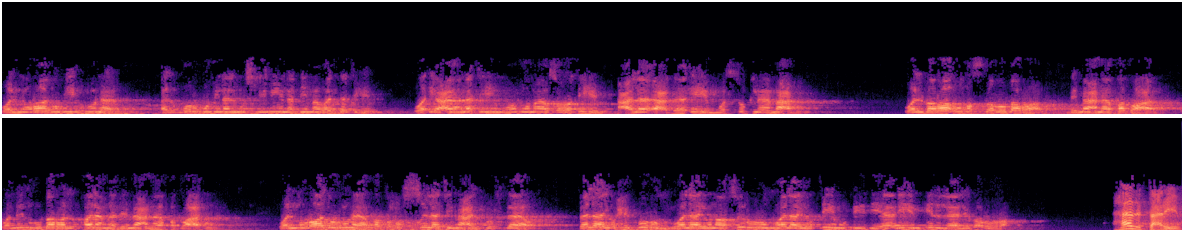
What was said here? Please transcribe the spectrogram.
والمراد به هنا القرب من المسلمين بمودتهم. وإعانتهم ومناصرتهم على أعدائهم والسكنى معهم. والبراء مصدر برى بمعنى قطع ومنه برى القلم بمعنى قطعه. والمراد هنا قطع الصلة مع الكفار فلا يحبهم ولا يناصرهم ولا يقيم في ديارهم إلا لضرورة. هذا التعريف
